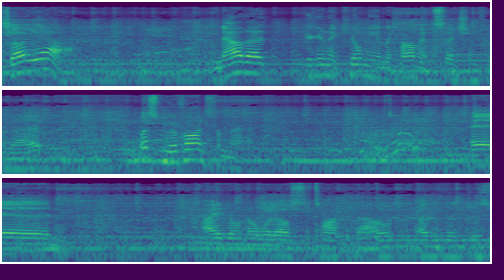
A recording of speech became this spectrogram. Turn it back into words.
So yeah, now that you're gonna kill me in the comments section for that. Let's move on from that. And I don't know what else to talk about other than just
